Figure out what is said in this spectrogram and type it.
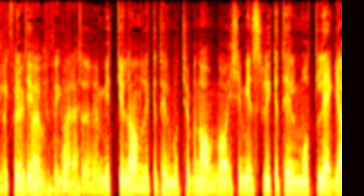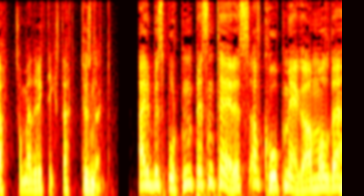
Takk Lykke til jeg mot eh, Midtjylland, lykke til mot København, og ikke minst lykke til mot Legia, som er det viktigste. Tusen takk. RB-sporten presenteres av Coop Mega Molde.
